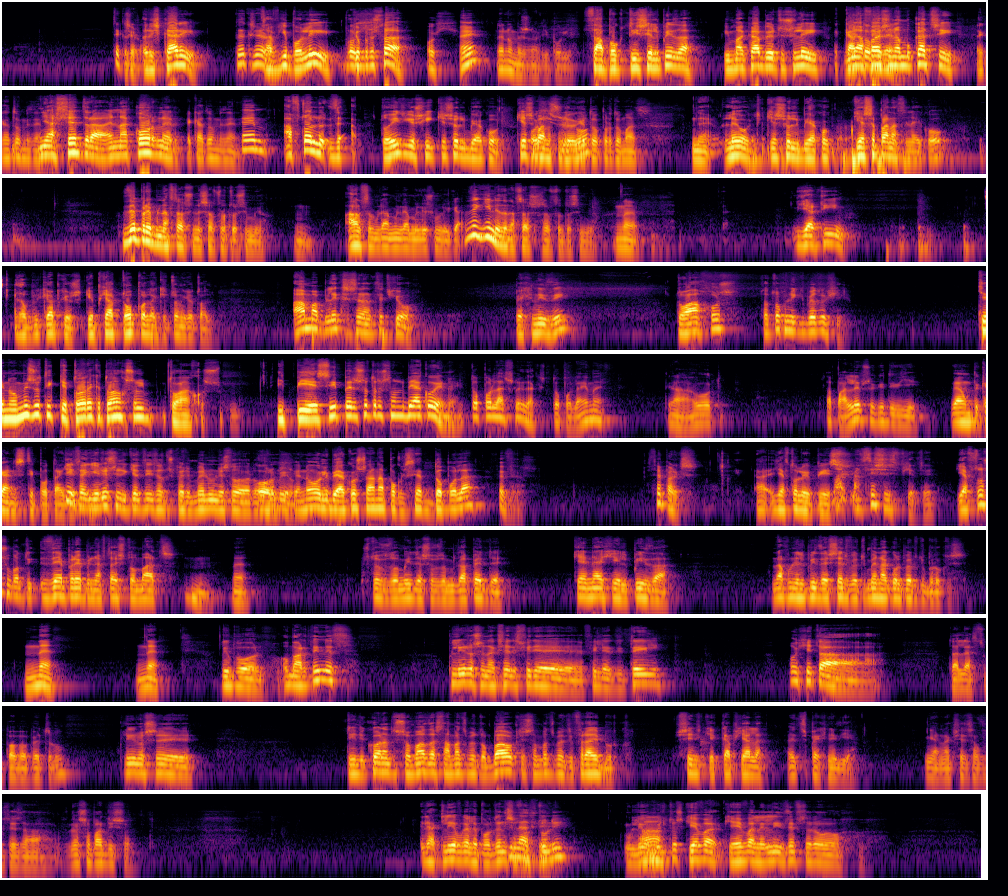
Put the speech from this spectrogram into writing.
Δεν ξέρω. Ρισκάρει. Δεν ξέρω. Θα βγει πολύ Όχι. πιο μπροστά. Όχι. Ε; Δεν νομίζω να βγει πολύ. Θα αποκτήσει ελπίδα. Η Μακάμπι ότι σου λέει μια 100-0. φάση να μου κάτσει 100-0. μια σέντρα, ένα κόρνερ. 100-0. Ε, αυτό, λέ- δε- το ίδιο ισχύει και σε Ολυμπιακό και σε Όχι, σου λέω για Παναθηναϊκό. το πρώτο μάτς. Ναι, λέω και σε Ολυμπιακό και σε Παναθηναϊκό δεν πρέπει να φτάσουν σε αυτό το σημείο. Αν θέλουμε να, να μιλήσουμε λογικά. Δεν γίνεται να φτάσουν σε αυτό το σημείο. Ναι. Γιατί θα πει κάποιος και πια τόπολα και το ένα και το άλλο. Άμα μπλέξει ένα τέτοιο παιχνίδι, το άγχος θα το έχουν οι κυπεδούχοι. Και νομίζω ότι και τώρα και το άγχος, το άγχος. Η πίεση περισσότερο στον Ολυμπιακό είναι. Το πολλά σου λέει, εντάξει, το πολλά είμαι. Τι να, εγώ του- θα παλέψω και τη βγει. Δεν θα μου πει κανείς τίποτα. Τι γιατί- θα γυρίσουν και τι θα τους περιμένουν στο Όχι. αεροδρόμιο. Ενώ ο Ολυμπιακός, αν αποκλειστεί από την Τόπολα, Βεβαίως. Θα υπάρξει. Α, γι' αυτό λέω πίεση. Μα, μα δεν συζητιέται. Γι' αυτό σου είπα ότι δεν πρέπει να φτάσει στο μάτς Μμ, ναι. στο 70, στο 75 και να έχει ελπίδα. Να έχουν ελπίδα οι Σέρβοι ότι με ένα γκολ παίρνουν την πρόκληση. ναι. Ναι. Λοιπόν, ο Μαρτίνεθ πλήρωσε να ξέρεις, φίλε, φίλε detail, όχι τα, τα λάθη του Παπαπέτρου. Πλήρωσε την εικόνα της ομάδας στα μάτια με τον Μπάου και στα μάτια με τη Φράιμπουργκ. Συν και κάποια άλλα έτσι παιχνίδια. Για να ξέρεις, αφού θες να, να σου απαντήσω. Η Ρακλή έβγαλε ποντέν Τι σε λάθη; φορτούνη. Μου λέει ο Α. Μίλτος, και, έβα, και έβαλε λέει δεύτερο,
